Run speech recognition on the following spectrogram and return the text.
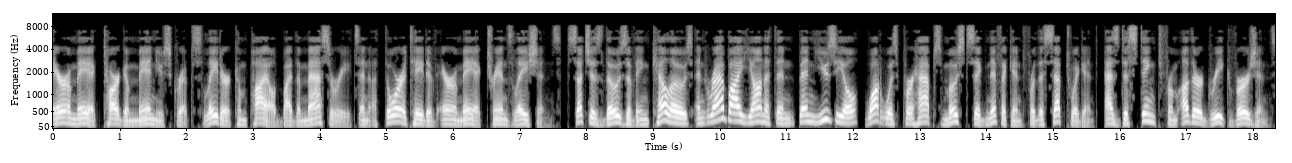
Aramaic Targum manuscripts later compiled by the Masoretes and authoritative Aramaic translations, such as those of Onkelos and Rabbi Jonathan ben Uziel. What was perhaps most significant for the Septuagint, as distinct from other Greek versions,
